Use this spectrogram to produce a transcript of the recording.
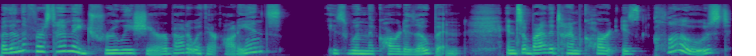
But then the first time they truly share about it with their audience is when the cart is open. And so by the time cart is closed,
